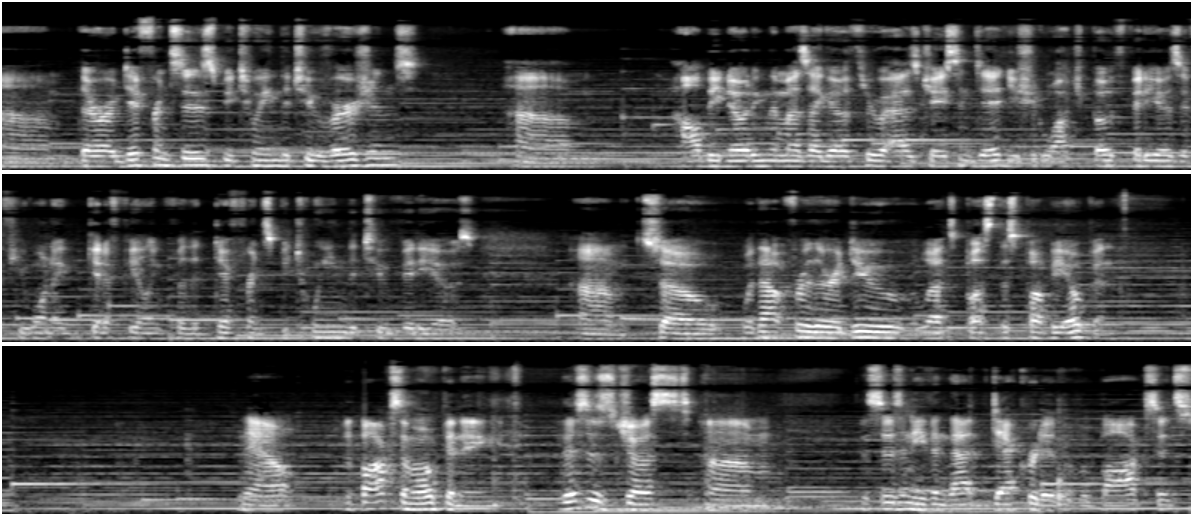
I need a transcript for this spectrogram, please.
Um, there are differences between the two versions. Um, I'll be noting them as I go through, as Jayson did. You should watch both videos if you want to get a feeling for the difference between the two videos. Um, so, without further ado, let's bust this puppy open. Now, the box I'm opening, this is just, um, this isn't even that decorative of a box. It's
